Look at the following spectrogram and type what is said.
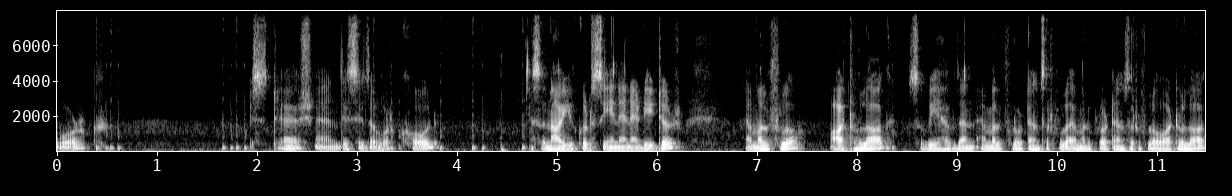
work stash and this is our code. So now you could see in an editor mlflow autolog. So we have done mlflow tensorflow mlflow tensorflow autolog.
